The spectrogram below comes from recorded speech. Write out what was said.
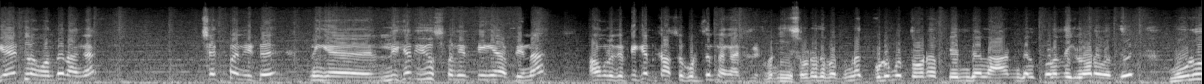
கேட்ல வந்து நாங்க செக் பண்ணிட்டு நீங்க லிகர் யூஸ் பண்ணிருக்கீங்க அப்படின்னா அவங்களுக்கு டிக்கெட் காசு கொடுத்து நாங்க அனுப்பிடுவோம் இப்ப நீங்க சொல்றது பார்த்தோம்னா குடும்பத்தோட பெண்கள் ஆண்கள் குழந்தைகளோட வந்து முழு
